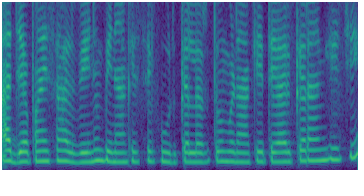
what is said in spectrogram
ਅੱਜ ਆਪਾਂ ਇਸ ਹਲਵੇ ਨੂੰ ਬਿਨਾਂ ਕਿਸੇ ਫੂਡ ਕਲਰ ਤੋਂ ਬਣਾ ਕੇ ਤਿਆਰ ਕਰਾਂਗੇ ਜੀ।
